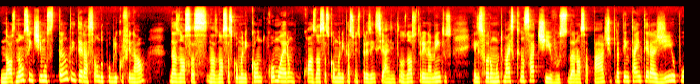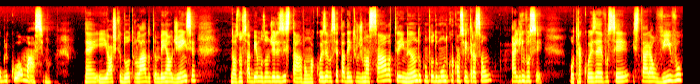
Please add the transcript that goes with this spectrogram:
Nós não sentimos tanta interação do público final, nas nossas, nas nossas como eram com as nossas comunicações presenciais. Então, os nossos treinamentos eles foram muito mais cansativos da nossa parte para tentar interagir o público ao máximo. Né? E eu acho que do outro lado também a audiência nós não sabíamos onde eles estavam. Uma coisa é você estar tá dentro de uma sala treinando com todo mundo com a concentração ali em você. Outra coisa é você estar ao vivo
